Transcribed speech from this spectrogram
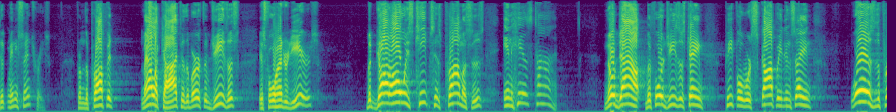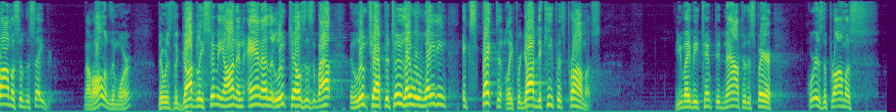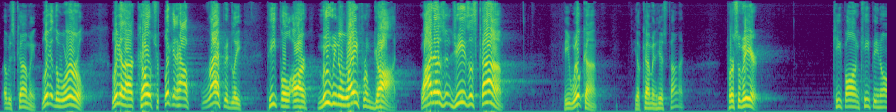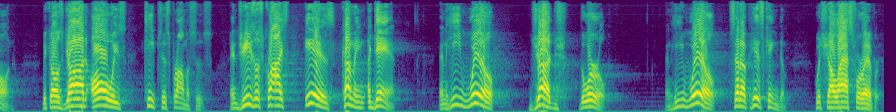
took many centuries. From the prophet Malachi to the birth of Jesus is 400 years. But God always keeps his promises in his time. No doubt, before Jesus came, people were scoffing and saying, Where is the promise of the Savior? Not all of them were. There was the godly Simeon and Anna that Luke tells us about in Luke chapter 2. They were waiting expectantly for God to keep his promise. You may be tempted now to despair. Where is the promise of his coming? Look at the world. Look at our culture. Look at how rapidly people are moving away from God. Why doesn't Jesus come? He will come. He'll come in his time. Persevere. Keep on keeping on. Because God always keeps his promises. And Jesus Christ is coming again. And he will judge the world. And he will set up his kingdom, which shall last forever.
